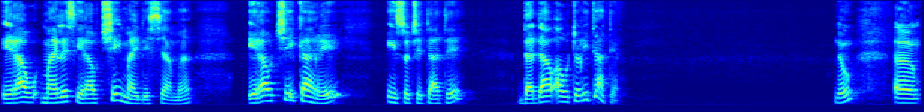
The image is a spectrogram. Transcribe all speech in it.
erau, mai ales erau cei mai de seamă, erau cei care, în societate, dădeau autoritatea. Nu? Uh,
